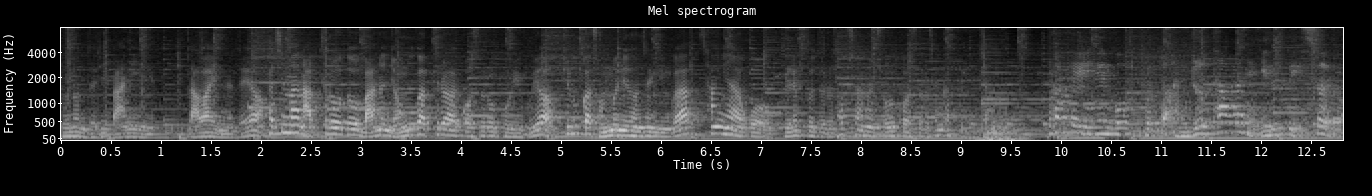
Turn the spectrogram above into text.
문헌들이 많이 나와 있는데요. 하지만 앞으로도 많은 연구가 필요할 것으로 보이고요. 피부과 전문의 선생님과 상의하고 블랙푸드를 섭취하면 좋을 것으로 생각됩니다. 카페인은 뭐 그것도 안 좋다는 얘기들도 있어요.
